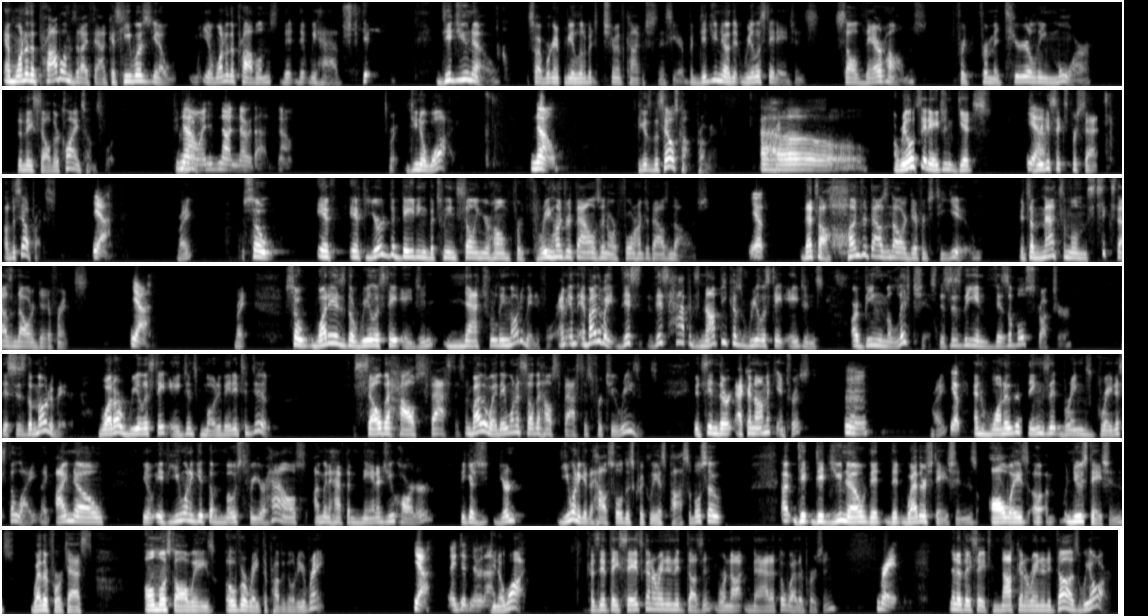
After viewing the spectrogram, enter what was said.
and one of the problems that I found because he was, you know, you know, one of the problems that that we have. Did, did you know? Sorry, we're going to be a little bit stream of consciousness here, but did you know that real estate agents sell their homes for for materially more than they sell their clients' homes for? Did no, I did not know that. No. Right. Do you know why? No. Because of the sales comp program. Oh. Right? A real estate agent gets yeah. three to six percent of the sale price. Yeah. Right. So if if you're debating between selling your home for three hundred thousand or four hundred thousand dollars, yep, that's a hundred thousand dollar difference to you. It's a maximum six thousand dollar difference. Yeah? So, what is the real estate agent naturally motivated for? And, and, and, by the way, this this happens not because real estate agents are being malicious. This is the invisible structure. This is the motivator. What are real estate agents motivated to do? Sell the house fastest. And by the way, they want to sell the house fastest for two reasons. It's in their economic interest, mm-hmm. right? Yep. And one of the things that brings greatest delight, like I know you know, if you want to get the most for your house, I'm going to have to manage you harder because you're you want to get the household as quickly as possible. So, uh, did did you know that that weather stations always uh, news stations weather forecasts almost always overrate the probability of rain? Yeah, I did know that. You know why? Because if they say it's going to rain and it doesn't, we're not mad at the weather person. Right. And if they say it's not going to rain and it does, we are.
